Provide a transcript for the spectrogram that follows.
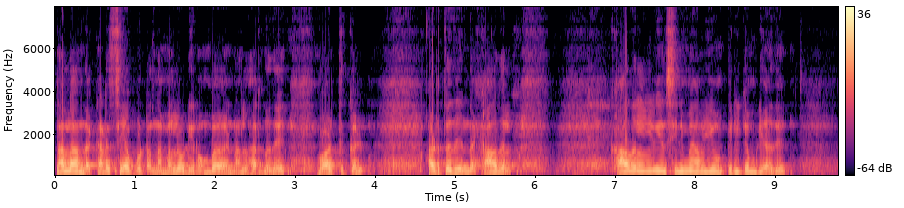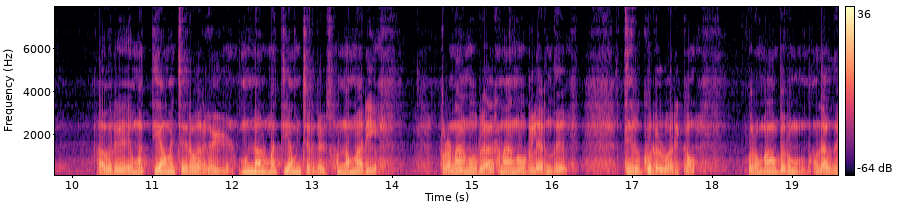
நல்லா அந்த கடைசியாக போட்ட அந்த மெலோடி ரொம்ப நல்லா இருந்தது. வாழ்த்துக்கள். அடுத்தது இந்த காதல். காதலையும் சினிமாவையும் பிரிக்க முடியாது. அவர் மத்திய அமைச்சர் அவர்கள் முன்னாள் மத்திய அமைச்சர்கள் சொன்ன மாதிரி புறநானூறு அகநானூறுலேருந்து திருக்குறள் வரைக்கும் ஒரு மாபெரும் அதாவது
